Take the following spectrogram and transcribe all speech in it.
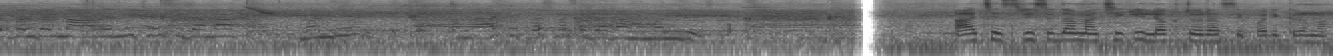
પોરબંદરમાં આવેલું છે સુદામા મંદિર અને આ છે કૃષ્ણ સુદામાનું મંદિર. આ છે શ્રી સુદામા ચીકી લખ ચોરાસી પરિક્રમા.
